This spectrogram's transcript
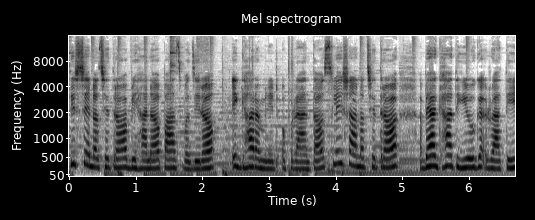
तिस्से नक्षत्र बिहान पाँच बजेर एघार मिनट उपरान्त श्लेषा नक्षत्र व्याघात योग राति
